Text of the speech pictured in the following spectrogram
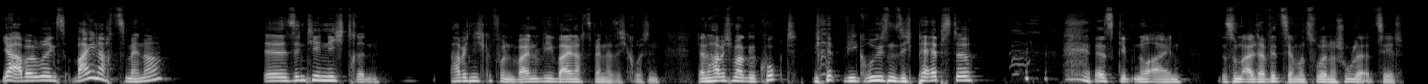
Ja, aber übrigens, Weihnachtsmänner äh, sind hier nicht drin. Habe ich nicht gefunden, weil, wie Weihnachtsmänner sich grüßen. Dann habe ich mal geguckt, wie grüßen sich Päpste. es gibt nur einen. Das ist so ein alter Witz, den haben uns früher in der Schule erzählt.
